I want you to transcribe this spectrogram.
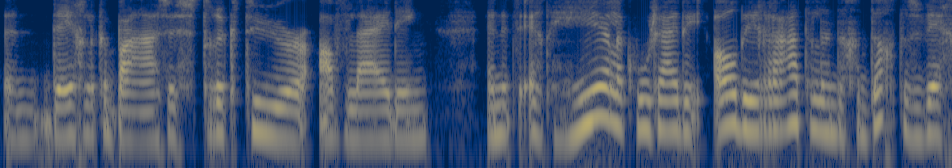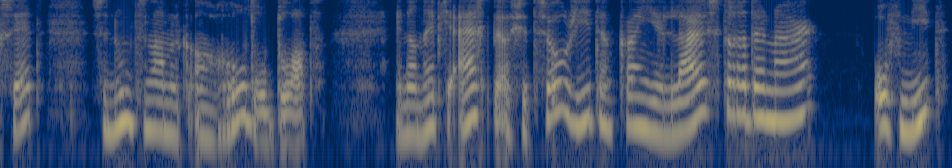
Een degelijke basis, structuur, afleiding. En het is echt heerlijk hoe zij die, al die ratelende gedachten wegzet. Ze noemt ze namelijk een roddelblad. En dan heb je eigenlijk, als je het zo ziet, dan kan je luisteren ernaar of niet.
